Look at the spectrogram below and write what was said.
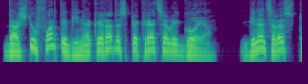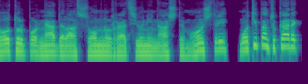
dar știu foarte bine că era despre creația lui Goya, Bineînțeles, totul pornea de la somnul rațiunii naște monștri, motiv pentru care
